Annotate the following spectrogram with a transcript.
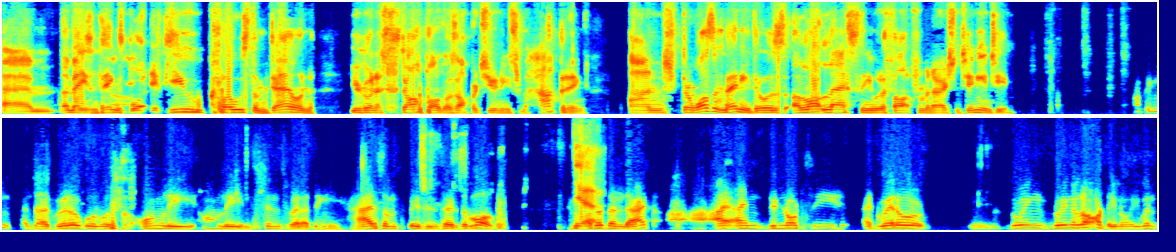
um, amazing things. But if you close them down, you're going to stop all those opportunities from happening. And there wasn't many. There was a lot less than you would have thought from an Argentinian team. I think the Aguero goal was the only only instance where I think he had some space inside the box. Yeah. Other than that, I, I, I did not see Aguero doing doing a lot. You know, even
